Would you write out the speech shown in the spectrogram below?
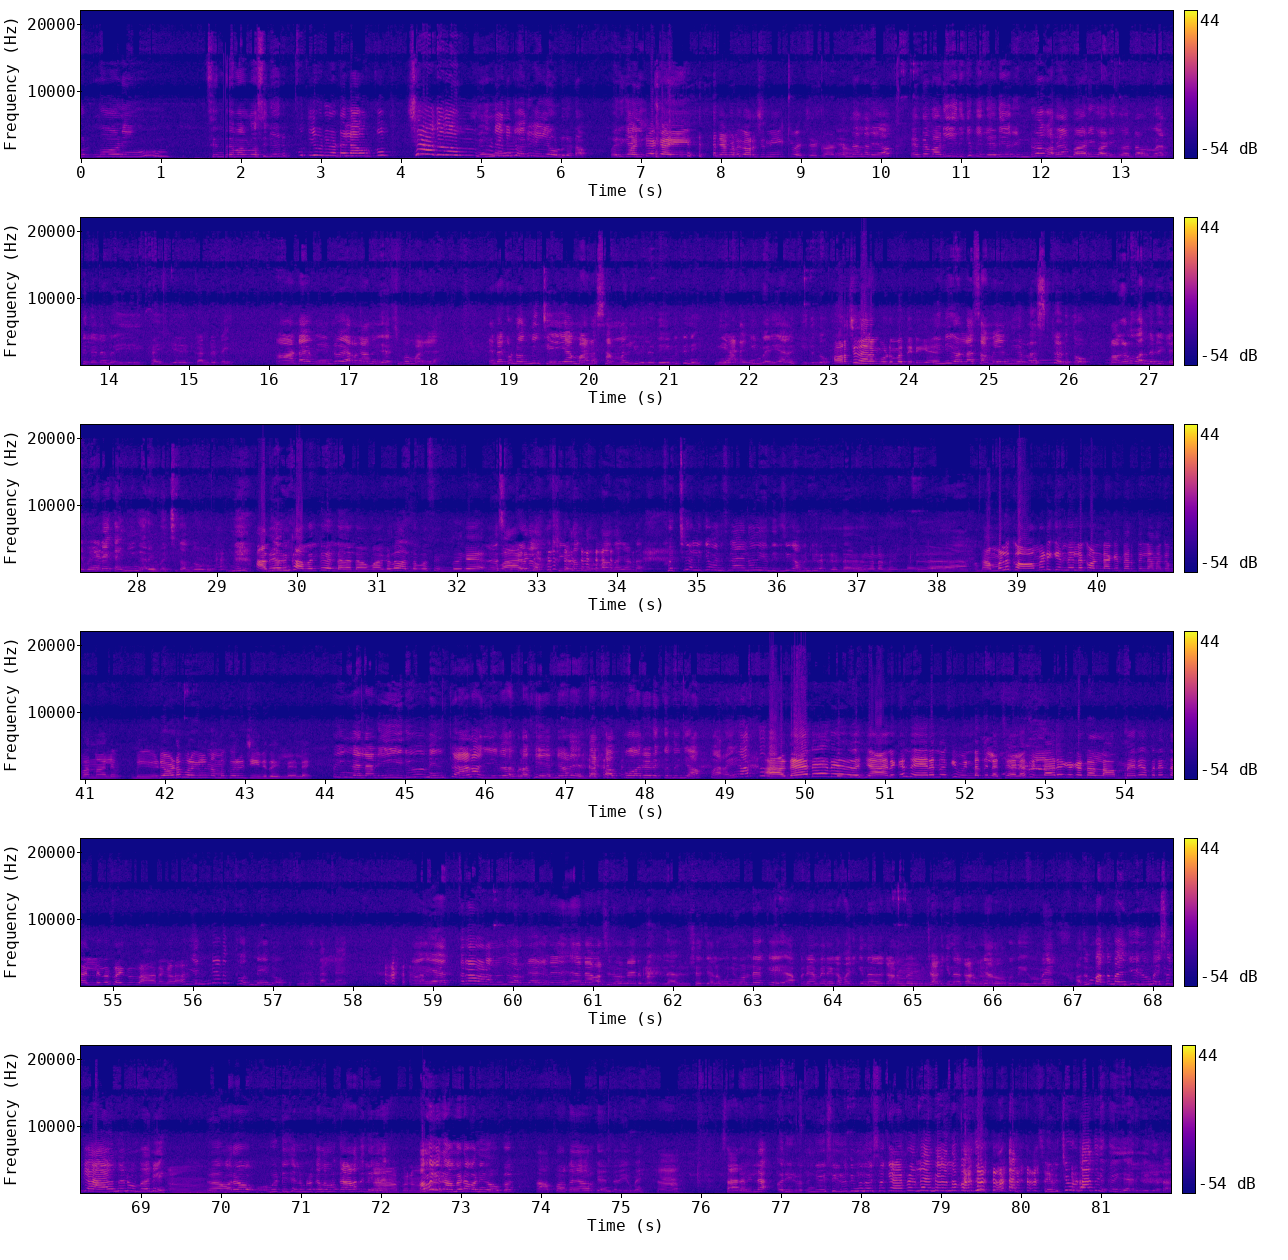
Good morning Sindhu ഒരു പുതിയ video എല്ലാവർക്കും സ്വാഗതം. ഇന്ന് എനിക്ക് ഒരു കൈയേ ഉള്ളൂ കേട്ടോ. ഒരു കൈ. കൈ ഞങ്ങൾ കുറച്ച് നീക്കി വെച്ചേക്കാം എന്താണെന്നറിയോ എന്റെ മടി ഇരിക്കത്തില്ലേടി ഒരു ഇൻട്രോ പറയാൻ പാടി പാടി എന്ന് പറഞ്ഞിട്ട് അവൾ വരത്തില്ലല്ലോ ഈ കയ്യെ കണ്ടിട്ടേ. ആണ്ടെ വീണ്ടും ഇറങ്ങാന്ന് വിചാരിച്ചപ്പോ മഴയാ. എന്നെ കൊണ്ട് ഒന്നും ചെയ്യാൻ മഴ സമ്മതിക്കുന്നില്ല ദൈവത്തിന് നീ അടങ്ങി മര്യാദയ്ക്ക് ഇരുന്നു. കുറച്ചു നേരം കുടുംബത്തിരിക്കെ ഇനിയുള്ള സമയം നീ റെസ്റ്റ് എടുത്തോ. മകൾ വന്നിട്ടില്ലേ വേണേ കഞ്ഞിയും കറിയും വെച്ച് തന്നോളൂ. അതേ ഒരു കമന്റ് കണ്ടോ മകൾ വന്നപ്പോ സിന്ധുവിനെ ക്ഷീണം കൂടുതലാന്ന് കണ്ട? കൊച്ചു കളിക്ക് മനസ്സിലായല്ലോ ഞാൻ തിരിച്ച് കമന്റ് ഇട്ടിട്ടുണ്ടായിരുന്നു. നമ്മൾ കോമഡിക്ക് എന്തെങ്കിലും ഉണ്ടാക്കി തരത്തില്ല എന്നൊക്കെ പറഞ്ഞാലും വീഡിയോയുടെ പുറകിൽ നമുക്കൊരു ജീവിതം ഇല്ല അല്ലേ? പിന്നല്ലാണ്ട് ഈ ഇരുപത് മിനിറ്റ് ആണോ ജീവിതം? ഇവളൊക്കെ എന്നോട് എന്തൊക്കെ പോരെടുക്കുന്നു ഞാൻ പറയാത്ത അതെ അതെ അതെ അതെ ഞാനൊക്കെ നേരെ നോക്കി മിണ്ടത്തില്ല. ചില പിള്ളേരൊക്കെ കണ്ടല്ലോ അമ്മേനെ അപ്പനെ തല്ലുന്ന സൈസ് സാധനങ്ങളാ. എന്റെ അടുത്ത് ഒന്നേ നോക്കത്തുള്ളൂ തല്ലാൻ. എത്ര വളർന്നെന്ന് പറഞ്ഞാലും എന്നാ പറഞ്ഞു പറഞ്ഞാലും മനസ്സിലാവും പക്ഷെ ചില കുഞ്ഞുങ്ങളുടെയൊക്കെ അപ്പനെ അമ്മേനെയൊക്കെ ഭരിക്കുന്നതൊക്കെ കാണുമ്പോൾ ചടിക്കുന്നതൊക്കെ കാണുമ്പോൾ ഞാൻ ഓർക്കും ദൈവമേ അതും പത്തും പതിനഞ്ചും ഇരുപത് വയസ്സൊക്കെ ആകുന്നതിന് മുമ്പ് തന്നെ ഓരോ വീട്ടിൽ ചെല്ലുമ്പോഴൊക്കെ നമ്മൾ കാണത്തില്ലേ? അമ്മ അമ്മയുടെ പണി നോക്ക്. അപ്പൊ ഒക്കെ ഞാൻ ഓർക്കും എന്റെ ദൈവമേ ആ സാരമില്ല. ഒരു ഇരുപത്തഞ്ച് വയസ്സ് ഇരുപത്തിമൂന്ന് വയസ്സൊക്കെ ആയപ്പോഴല്ലേ എന്നെ എല്ലാം പറഞ്ഞു ക്ഷമിച്ചു കൂടാതെയൊക്കെ വിചാരിക്കും കേട്ടോ.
